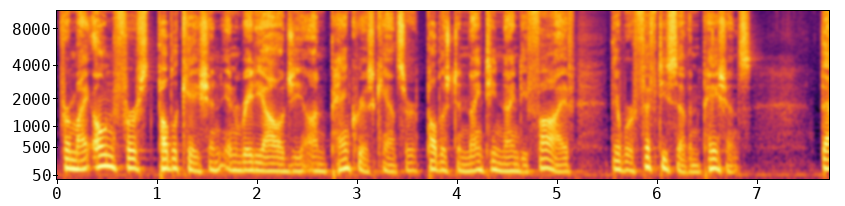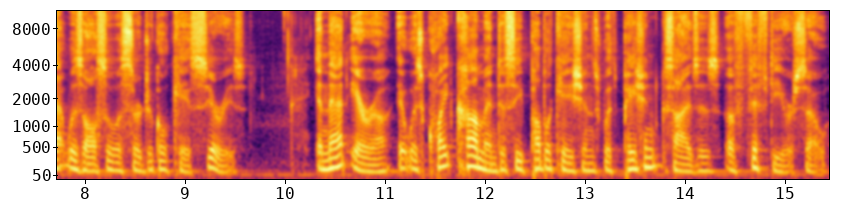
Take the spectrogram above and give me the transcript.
For my own first publication in radiology on pancreas cancer, published in 1995, there were 57 patients. That was also a surgical case series. In that era, it was quite common to see publications with patient sizes of 50 or so,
